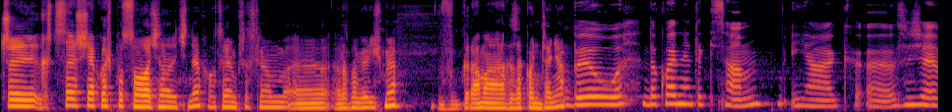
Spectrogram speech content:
Czy chcesz jakoś podsumować ten odcinek, o którym przed chwilą e, rozmawialiśmy w ramach zakończenia? Był dokładnie taki sam, jak e, w sensie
